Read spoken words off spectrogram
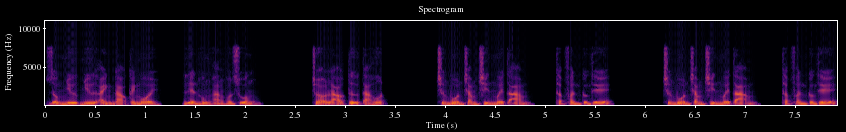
giống như như anh đào cánh ngôi, liền hung hăng hôn xuống. Cho láo tử ta hút. Chương bốn trăm chín mươi tám, thập phần cường thế. Chương bốn trăm chín mươi tám, thập phần cường thế.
